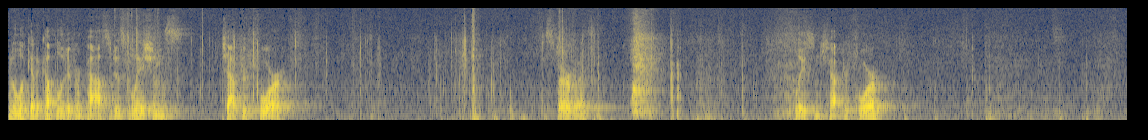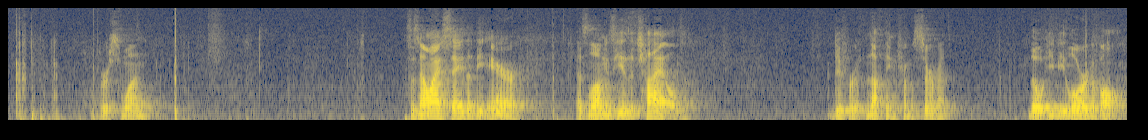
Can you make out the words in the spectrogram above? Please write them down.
I'm going to look at a couple of different passages. Galatians chapter 4, to start with. Galatians chapter 4, verse 1. It says, Now I say that the heir, as long as he is a child, differeth nothing from a servant, though he be Lord of all.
